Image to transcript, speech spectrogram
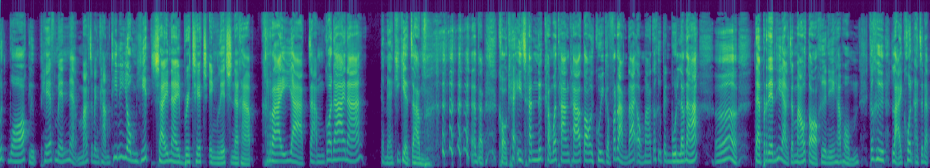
footway หรือ pavement เนี่ยมักจะเป็นคำที่นิยมฮิตใช้ใน British English นะครับ ใครอยากจำก็ได้นะ แต่แม่ขี้เกียจจำแบบขอแค่อีชั้นนึกคำว่าทางเท้าตอนคุยกับฝรั่งได้ออกมาก็คือเป็นบุญแล้วนะ เออ แต่ประเด็นที่อยากจะเมาส์ต่อคืนนี้ครับผม ก็คือหลายคนอาจจะแบบ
